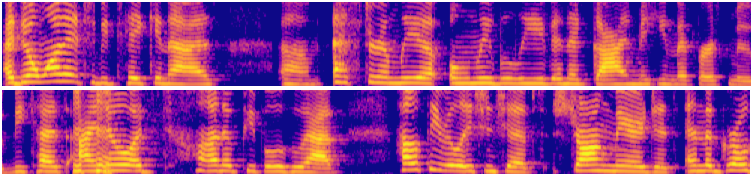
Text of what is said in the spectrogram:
I don't want it to be taken as um, Esther and Leah only believe in a guy making the first move because I know a ton of people who have healthy relationships, strong marriages, and the girl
